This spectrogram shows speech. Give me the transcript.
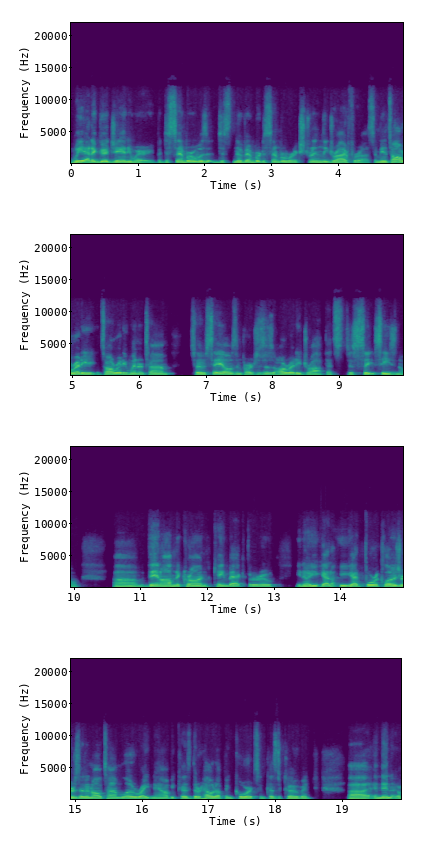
we had a good january but december was just november december were extremely dry for us i mean it's already it's already wintertime so sales and purchases already dropped that's just se- seasonal um, then Omicron came back through. You know, you got you got foreclosures at an all time low right now because they're held up in courts and because of COVID. Uh, and then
